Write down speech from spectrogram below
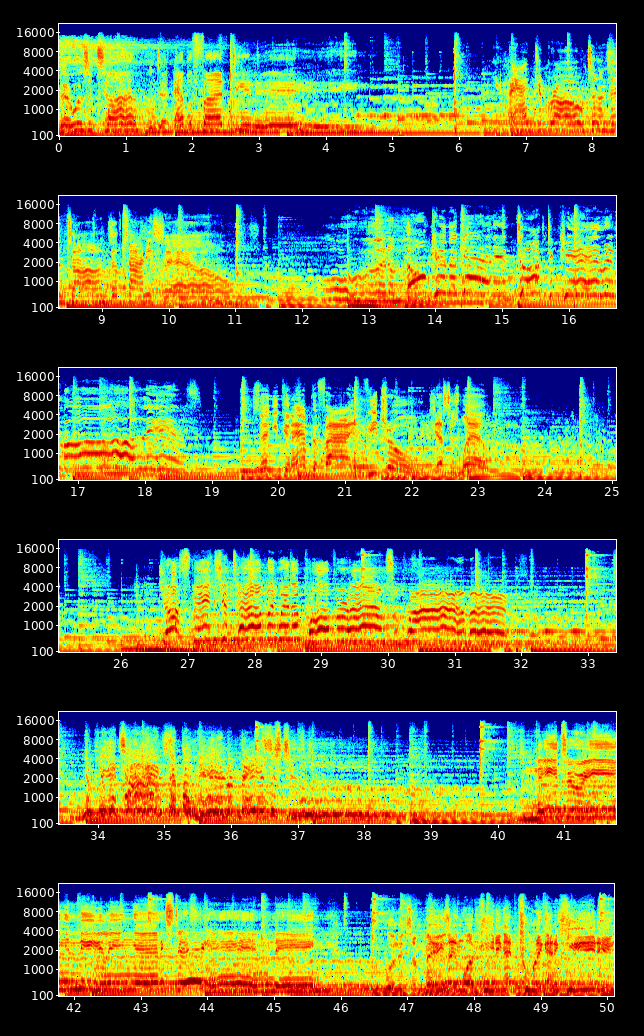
There was a time when to amplify DNA You had to grow tons and tons of tiny cells. Ooh, and along came the guy named Dr. Kary Mullis. Said you can amplify in vitro just as well. Just mix your Nucleotides and polymerases too. Denaturing, annealing, and extending Well, it's amazing what heating and cooling and heating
